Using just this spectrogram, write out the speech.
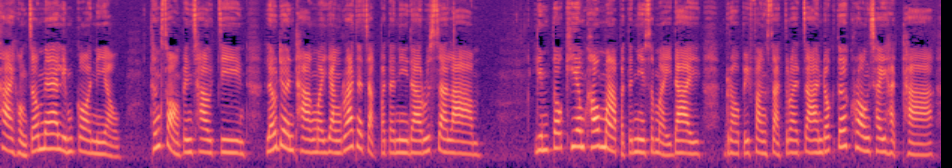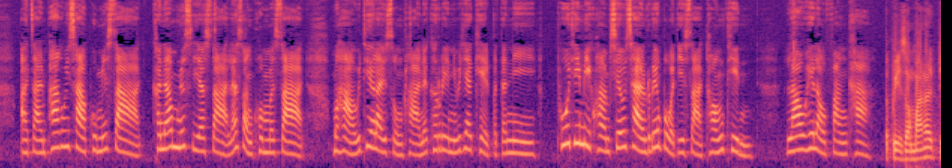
ชายของเจ้าแม่ลิมกอเนียว ทั้งสองเป็นชาวจีน แล้วเดินทางมายังราชอาณาจักรปัตตานีดารุสสลาม ลิมโตเคียมเข้ามาปัตตานีสมัยใด เราไปฟังศาสตราจารย์ ดรครองชัยหัตถาอาจารย์ภาควิชาภูมิศาสตร์ คณะมนุษยศาสตร์และสังคมศาสตร์ มหาวิทยาลัยสงขลานครินทร์วิทยาเขตปัตตานี ผู้ที่มีความเชี่ยวชาญเรื่องประวัติศาสตร์ท้องถิ่น เล่าให้เราฟังค่ะ ปี257เ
